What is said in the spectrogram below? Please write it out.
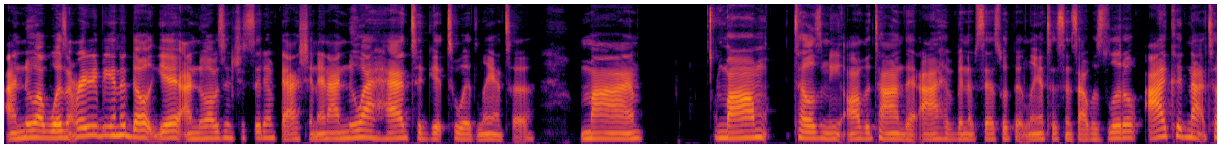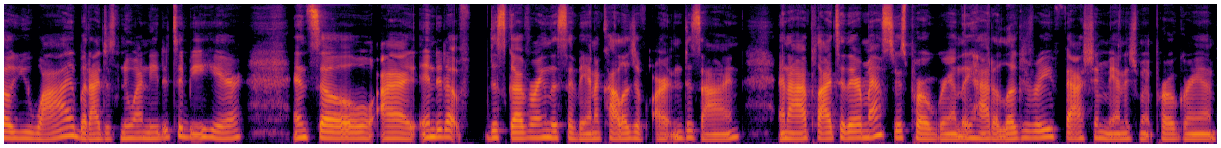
I knew I wasn't ready to be an adult yet. I knew I was interested in fashion and I knew I had to get to Atlanta. My mom tells me all the time that I have been obsessed with Atlanta since I was little. I could not tell you why, but I just knew I needed to be here. And so I ended up discovering the Savannah College of Art and Design and I applied to their master's program. They had a luxury fashion management program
